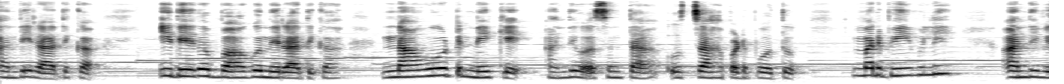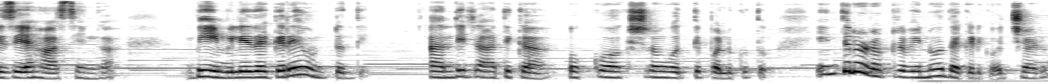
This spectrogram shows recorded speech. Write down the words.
అంది రాధిక. ఇదేదో బాగుంది రాధిక. నా ఓటు నీకే అంది వసంత ఉత్సాహపడిపోతూ. మరి భీమిలి? అంది విజయ హాస్యంగా. భీమిలి దగ్గరే ఉంటుంది అంది రాధిక ఒక్కో అక్షరం ఒత్తి పలుకుతూ. ఇంతలో డాక్టర్ వినోద్ అక్కడికి వచ్చాడు.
